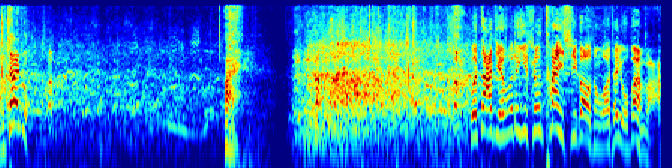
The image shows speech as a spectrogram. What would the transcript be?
你站住！哎，我大姐夫的一声叹息告诉我，他有办法。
